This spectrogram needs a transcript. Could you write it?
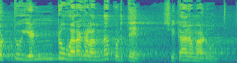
ಒಟ್ಟು ಎಂಟು ವರಗಳನ್ನು ಕೊಡ್ತೇನೆ, ಸ್ವೀಕಾರ ಮಾಡುವಂಥದ್ದು.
